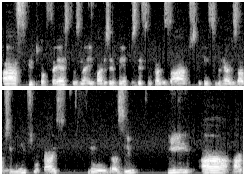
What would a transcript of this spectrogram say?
as criptofestas né, e vários eventos descentralizados que têm sido realizados em muitos locais no Brasil e a, a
